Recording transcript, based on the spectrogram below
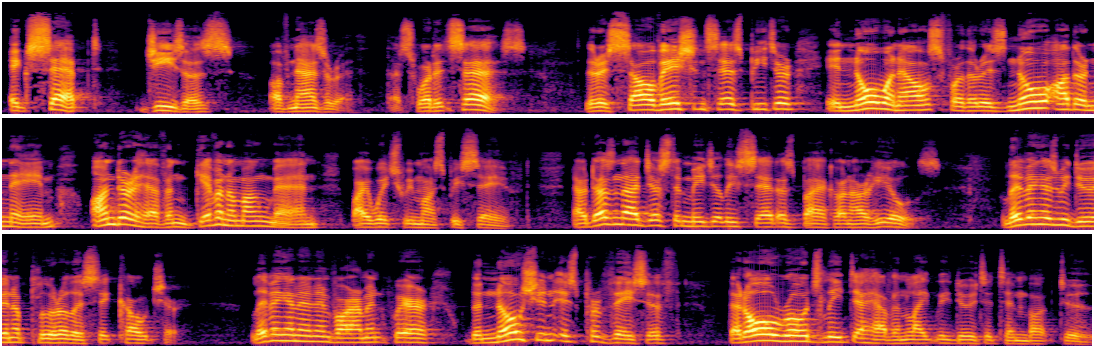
except Jesus of Nazareth. That's what it says. There is salvation, says Peter, in no one else, for there is no other name under heaven given among men by which we must be saved. Now, doesn't that just immediately set us back on our heels? Living as we do in a pluralistic culture, living in an environment where the notion is pervasive that all roads lead to heaven, like they do to Timbuktu.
